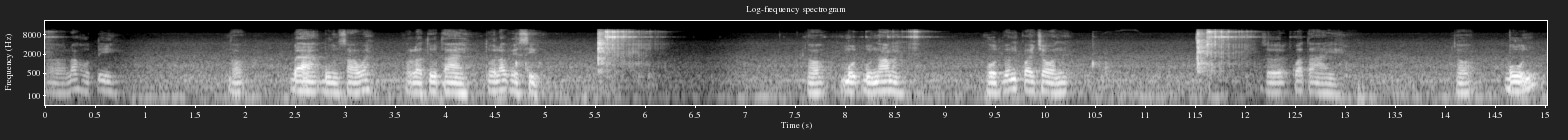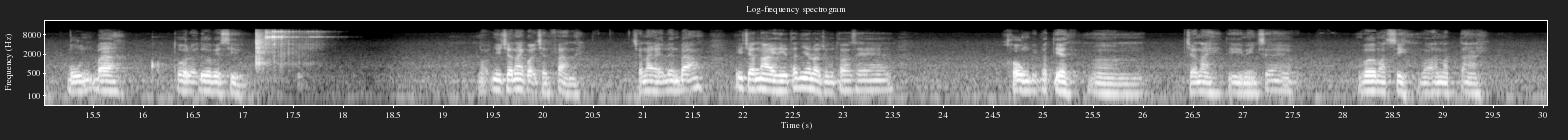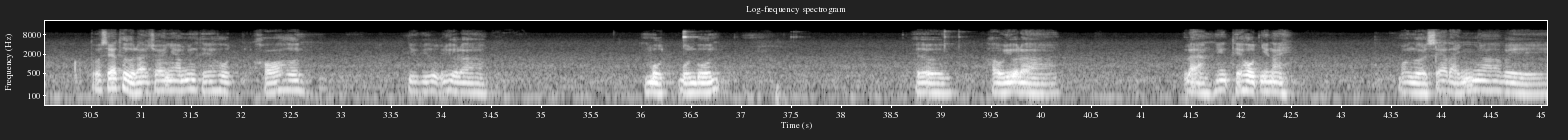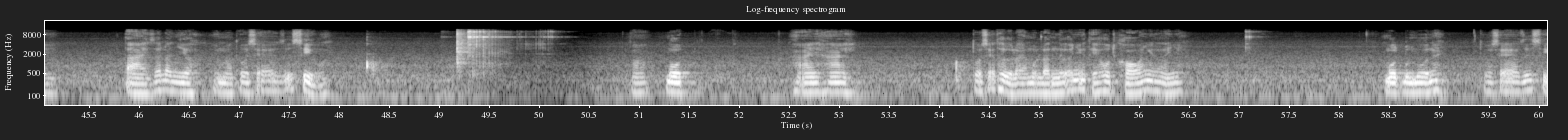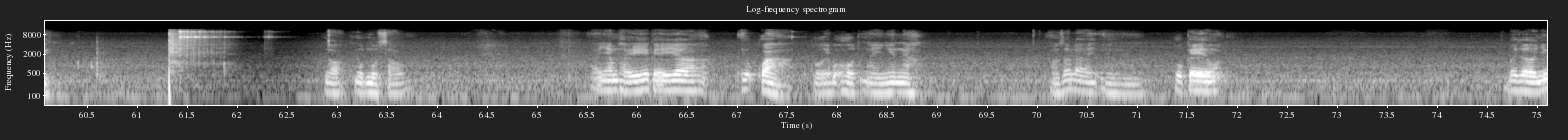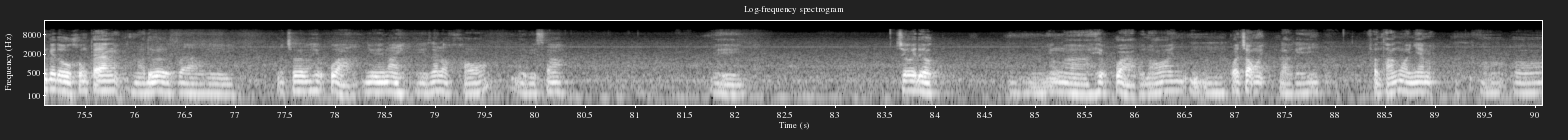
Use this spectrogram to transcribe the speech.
À, lắc hột đi. Đó ba bốn sáu ấy hoặc là từ tài tôi lắc về xỉu. Đó một bốn năm. Hột vẫn quay tròn rồi qua tài. Đó bốn bốn ba. Tôi lại đưa về xỉu. Đó, như chén này gọi chén phản này. Chén này lên bão. Như chén này thì tất nhiên là chúng ta sẽ không bị mất tiền. Ờ, à, chén này thì mình sẽ vơ mặt xỉu và ăn mặt tài. Tôi sẽ thử lại cho anh em những thế hột khó hơn như ví dụ như là 144 bây giờ hầu như là là những thế hột như này mọi người sẽ đánh à, về tài rất là nhiều nhưng mà tôi sẽ giữ xỉu. Đó, một hai hai. Tôi sẽ thử lại một lần nữa những thế hột khó như này nhé một bốn bốn này tôi sẽ giữ xỉu đó 116 anh em thấy cái uh, hiệu quả của cái bộ hột này như thế nào? Nó rất là uh, ok đúng không ạ? Bây giờ những cái đồ không tang ấy, mà đưa được vào thì mà chơi hiệu quả như thế này thì rất là khó. Bởi vì sao? Vì chơi được nhưng mà hiệu quả của nó ừ, quan trọng ấy, là cái phần thắng của anh em ấy. Nó có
